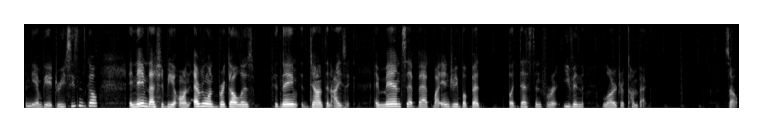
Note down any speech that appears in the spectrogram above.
in the NBA three seasons ago. A name that should be on everyone's breakout list his name is Jonathan Isaac, a man set back by injury but but destined for an even larger comeback. So,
